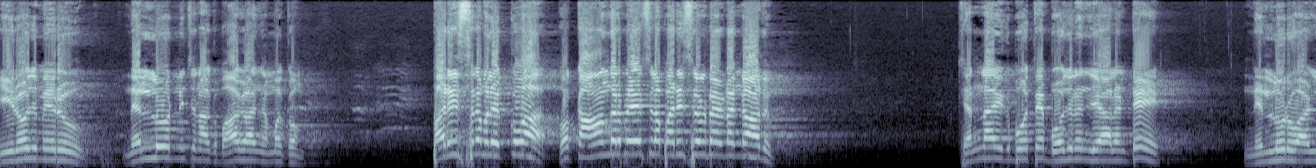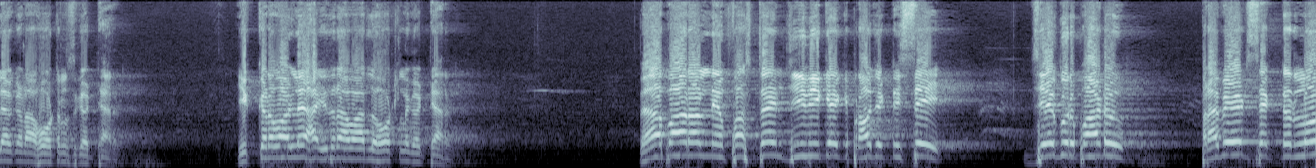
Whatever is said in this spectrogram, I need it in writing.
ఈరోజు మీరు నెల్లూరు నుంచి నాకు బాగా నమ్మకం. పరిశ్రమలు ఎక్కువ ఒక్క ఆంధ్రప్రదేశ్లో పరిశ్రమలు పెట్టడం కాదు. చెన్నైకి పోతే భోజనం చేయాలంటే నెల్లూరు వాళ్ళే అక్కడ హోటల్స్ కట్టారు. ఇక్కడ వాళ్ళే హైదరాబాద్లో హోటల్ కట్టారు. వ్యాపారాలు నేను ఫస్ట్ టైం జీవీకేకి ప్రాజెక్ట్ ఇస్తే జేగురుపాడు ప్రైవేట్ సెక్టర్లో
